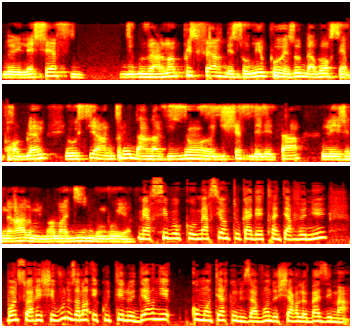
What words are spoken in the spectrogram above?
les, chefs du gouvernement puissent faire de son mieux pour résoudre d'abord ces problèmes et aussi entrer dans la vision du chef de l'État le général Mamadi Doumbouya. Merci beaucoup. Merci en tout cas d'être intervenu. Bonne soirée chez vous. Nous allons écouter le dernier commentaire que nous avons de Charles Bazema.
